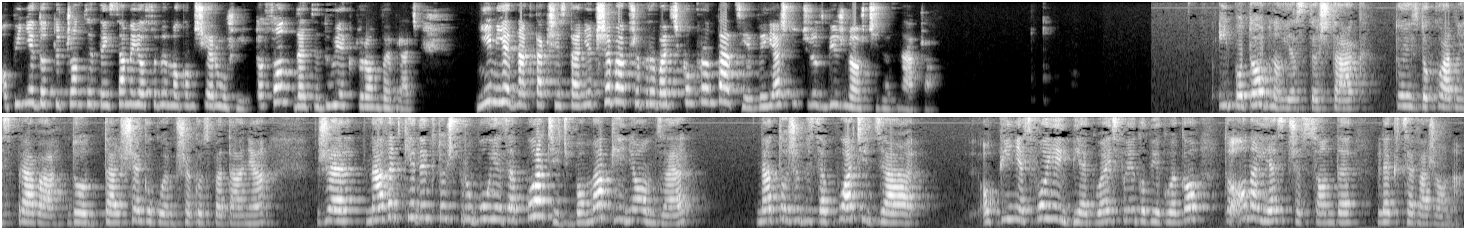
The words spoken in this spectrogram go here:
Opinie dotyczące tej samej osoby mogą się różnić. To sąd decyduje, którą wybrać. Nim jednak tak się stanie, trzeba przeprowadzić konfrontację, wyjaśnić rozbieżności, zaznacza. I podobno jest też tak, to jest dokładnie sprawa do dalszego, głębszego zbadania, że nawet kiedy ktoś próbuje zapłacić, bo ma pieniądze na to, żeby zapłacić za opinię swojej biegłej, swojego biegłego, to ona jest przez sądy lekceważona.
